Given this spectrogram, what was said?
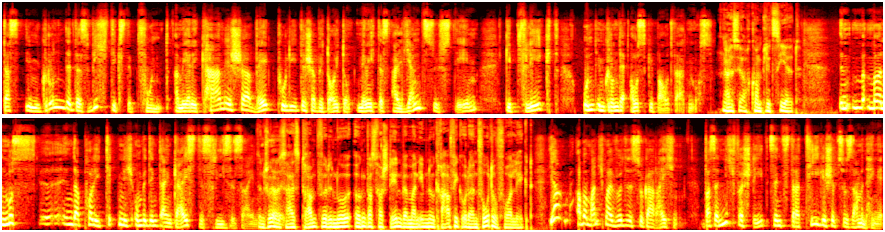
dass im Grunde das wichtigste Pfund amerikanischer weltpolitischer Bedeutung, nämlich das Allianzsystem, gepflegt und im Grunde ausgebaut werden muss. Das ist ja auch kompliziert. Man muss äh, in der Politik nicht unbedingt ein Geistesriese sein. Entschuldigung, das heißt, Trump würde nur irgendwas verstehen, wenn man ihm eine Grafik oder ein Foto vorlegt. Ja, Aber manchmal würde es sogar reichen. Was er nicht versteht, sind strategische Zusammenhänge.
